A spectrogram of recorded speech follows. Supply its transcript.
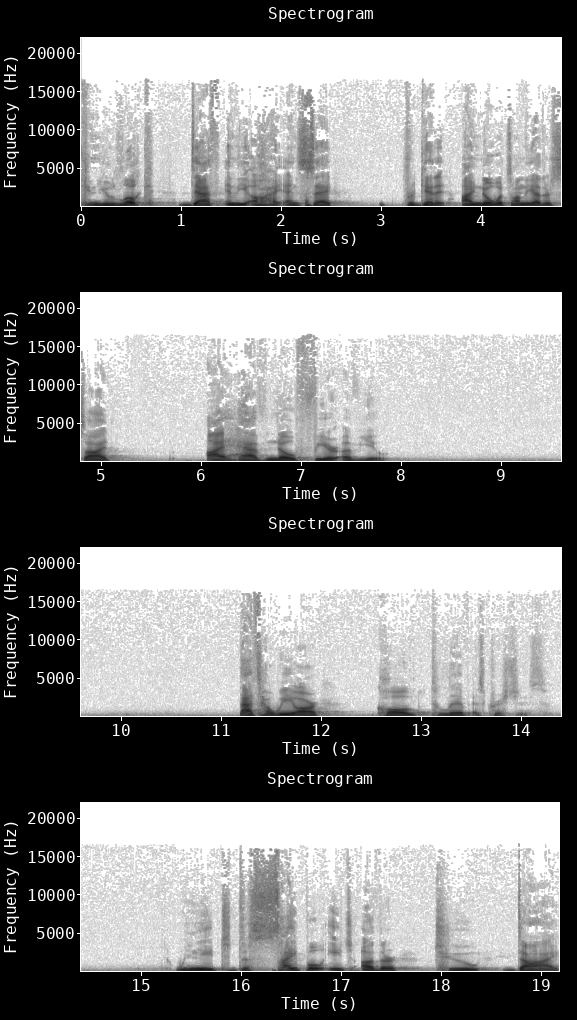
Can you look death in the eye and say, Forget it. I know what's on the other side. I have no fear of you. That's how we are called to live as Christians. We need to disciple each other to die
